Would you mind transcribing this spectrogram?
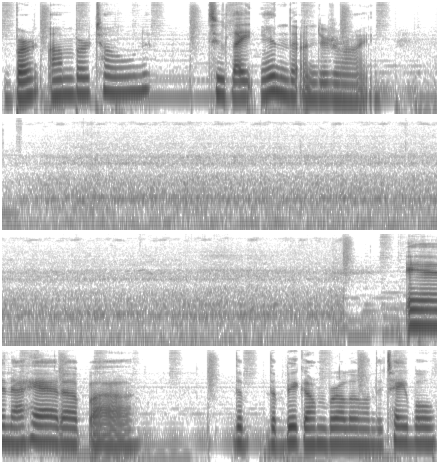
burnt umber tone to lay in the underdrawing. And I had up uh, the the big umbrella on the table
